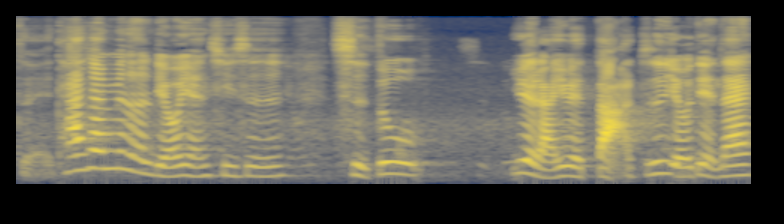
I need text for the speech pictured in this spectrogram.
对它下面的留言其实尺度越来越大，就是有点在。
